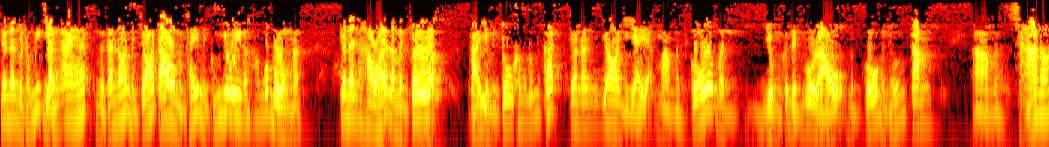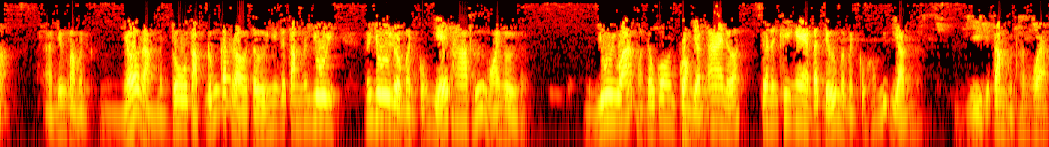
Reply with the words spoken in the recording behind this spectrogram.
Cho nên mình không biết giận ai hết. Người ta nói mình chó trâu mình thấy mình cũng vui nữa không có buồn nữa. Cho nên hầu hết là mình tu á tại vì mình tu không đúng cách cho nên do vì vậy mà mình cố mình dùng cái định vô lậu mình cố mình hướng tâm à, mình xả nó. À, nhưng mà mình nhớ rằng mình tu tập đúng cách rồi tự nhiên cái tâm nó vui. Nó vui rồi mình cũng dễ tha thứ mọi người nữa. Mình vui quá mà đâu có còn giận ai nữa. Cho nên khi nghe người ta chửi mình mình cũng không biết giận vì cái tâm mình hân hoan.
